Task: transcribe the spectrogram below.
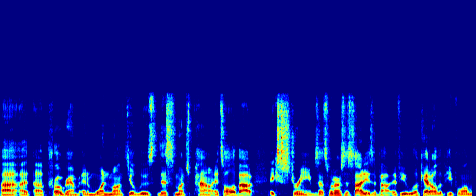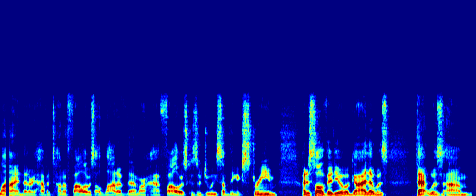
uh, a, a program in one month you'll lose this much pound. It's all about extremes. That's what our society is about. If you look at all the people online that are, have a ton of followers, a lot of them are have followers because they're doing something extreme. I just saw a video of a guy that was that was um,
